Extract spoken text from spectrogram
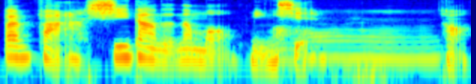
办法吸纳的那么明显，哦，好。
